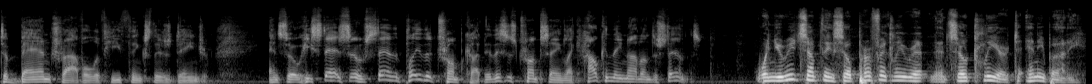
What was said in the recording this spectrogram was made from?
to ban travel if he thinks there's danger. And so he stands. So stand, play the Trump cut. This is Trump saying, like, how can they not understand this? When you read something so perfectly written and so clear to anybody,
